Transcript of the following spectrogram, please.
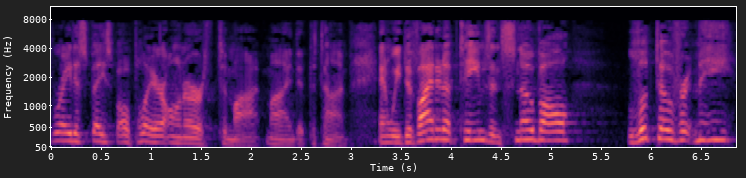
greatest baseball player on earth to my mind at the time. And we divided up teams, and Snowball looked over at me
